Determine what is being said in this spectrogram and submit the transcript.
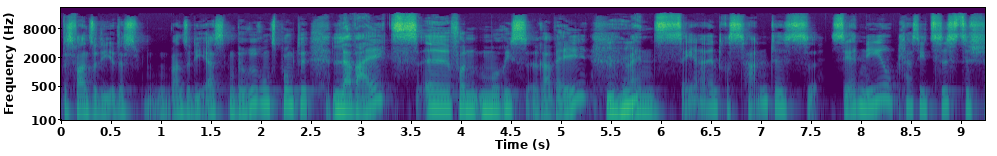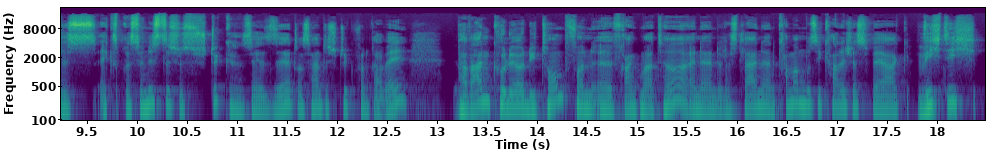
das waren so die, das waren so die ersten Berührungspunkte. La Valse äh, von Maurice Ravel, Mhm. ein sehr interessantes, sehr neoklassizistisches, expressionistisches Stück, sehr, sehr interessantes Stück von Ravel. Pavane Couleur du Tombe von äh, Frank Martin, ein, ein, das kleine, ein kammermusikalisches Werk. Wichtig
